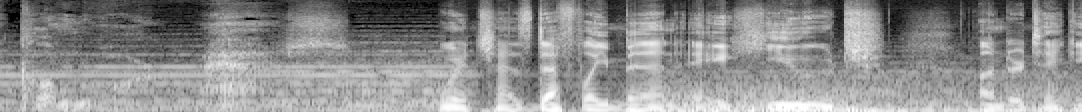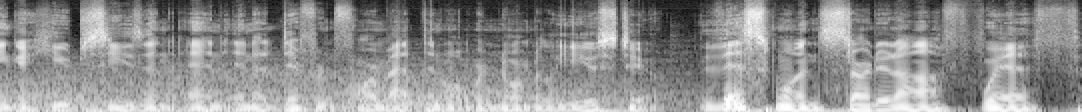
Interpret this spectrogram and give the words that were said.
The Clone War has. which has definitely been a huge undertaking, a huge season, and in a different format than what we're normally used to. This one started off with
